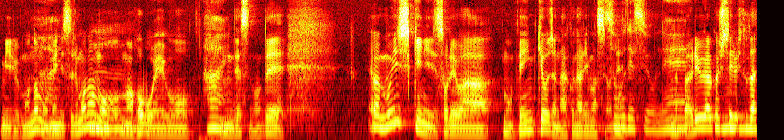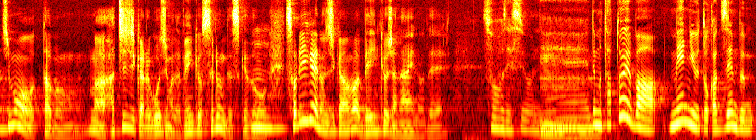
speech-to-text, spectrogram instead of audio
見るものもはい。目にするものも、うん。まあ、ほぼ英語はい。ですので、無意識にそれはもう勉強じゃなくなりますよね。そうですよね。やっぱ留学してる人たちも多分、まあ、8時から5時まで勉強するんですけど、うん。それ以外の時間は勉強じゃないので、そうですよね、うん。でも例えばメニューとか全部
